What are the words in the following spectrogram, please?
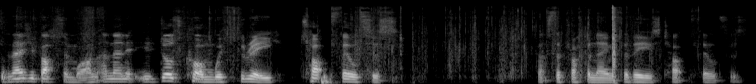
So there's your bottom one, and then it, it does come with three top filters. That's the proper name for these top filters.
